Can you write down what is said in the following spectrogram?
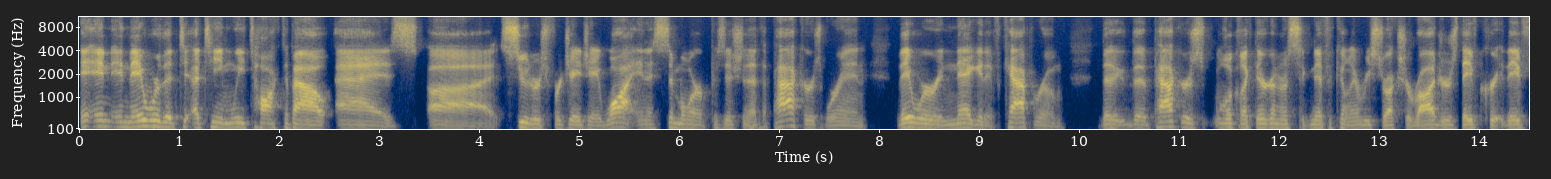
And and they were the t- a team we talked about as uh suitors for JJ Watt in a similar position that the Packers were in. They were in negative cap room. The the Packers look like they're going to significantly restructure Rodgers. They've cre- they've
